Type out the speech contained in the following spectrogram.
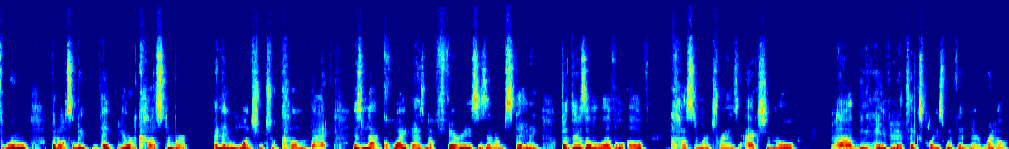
through, but ultimately, they, you're a customer and they want you to come back. It's not quite as nefarious as that I'm stating, but there's a level of customer transactional uh, behavior that takes place within that realm.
